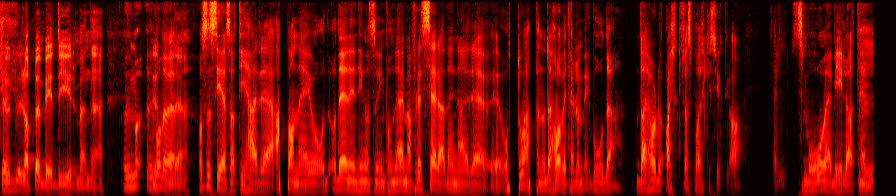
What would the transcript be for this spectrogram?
Så, lappen blir dyr, men Du må, du må det også sies at de her eh, appene er jo Og det er de tingene som imponerer meg, for det ser jeg den her eh, Otto-appen, og det har vi til og med i Bodø. Og Der har du alt fra sparkesykler til små biler til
